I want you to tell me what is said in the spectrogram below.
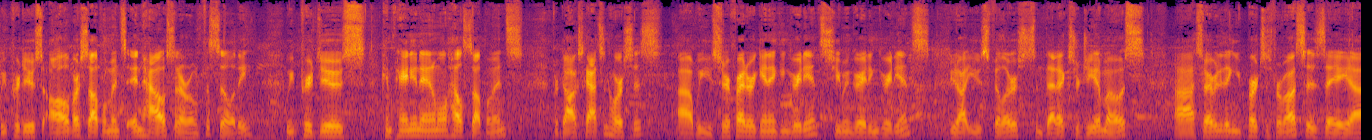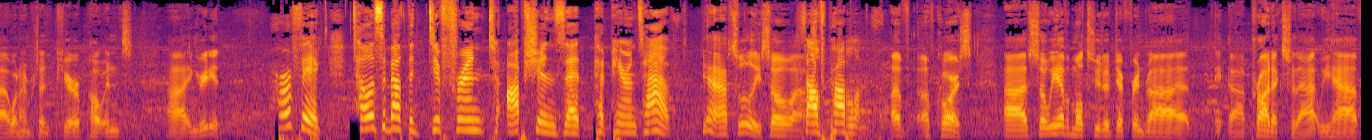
We produce all of our supplements in house in our own facility. We produce companion animal health supplements for dogs, cats, and horses. Uh, we use certified organic ingredients, human grade ingredients. We do not use fillers, synthetics, or GMOs. Uh, so, everything you purchase from us is a 100% uh, pure, potent uh, ingredient. Perfect. Tell us about the different options that pet parents have. Yeah, absolutely. So uh, solve problems. Of, of course. Uh, so we have a multitude of different uh, uh products for that. We have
